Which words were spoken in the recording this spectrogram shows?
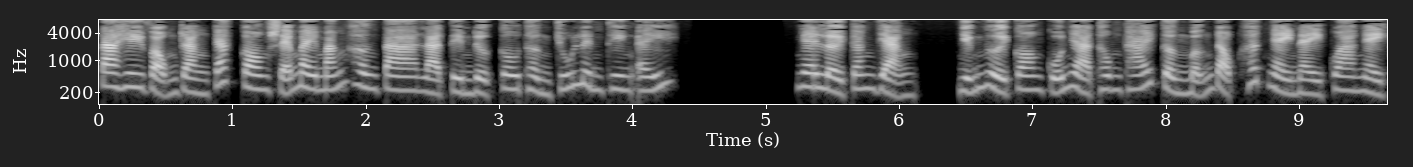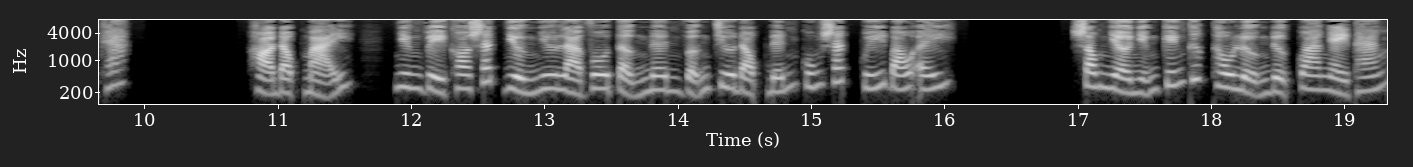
Ta hy vọng rằng các con sẽ may mắn hơn ta là tìm được câu thần chú linh thiên ấy. Nghe lời căn dặn, những người con của nhà thông thái cần mẫn đọc hết ngày này qua ngày khác. Họ đọc mãi, nhưng vì kho sách dường như là vô tận nên vẫn chưa đọc đến cuốn sách quý báu ấy. Song nhờ những kiến thức thâu lượng được qua ngày tháng,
